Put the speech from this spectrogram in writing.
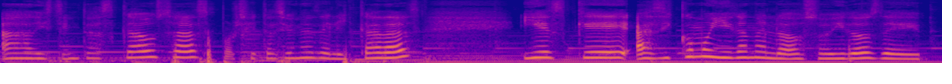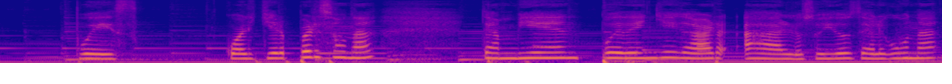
a distintas causas por situaciones delicadas y es que así como llegan a los oídos de pues cualquier persona, también pueden llegar a los oídos de alguna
